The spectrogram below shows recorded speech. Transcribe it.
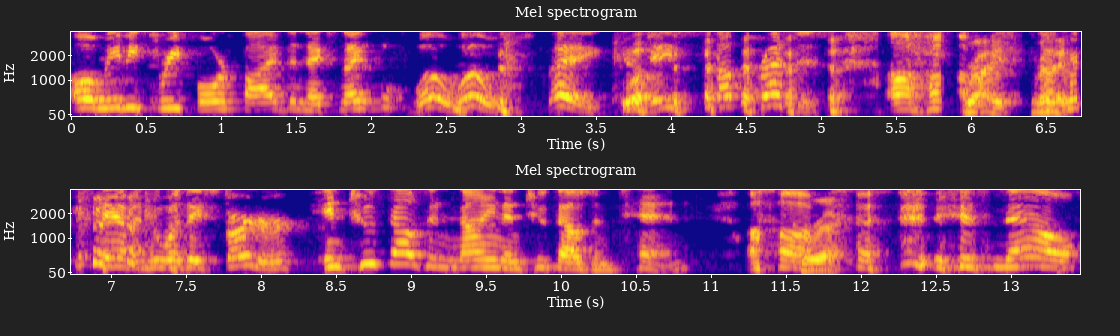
oh maybe three four five the next night. Whoa, whoa, hey, Jay, stop the presses. Uh, right, so right. Craig Stammen, who was a starter in 2009 and 2010, um, is now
